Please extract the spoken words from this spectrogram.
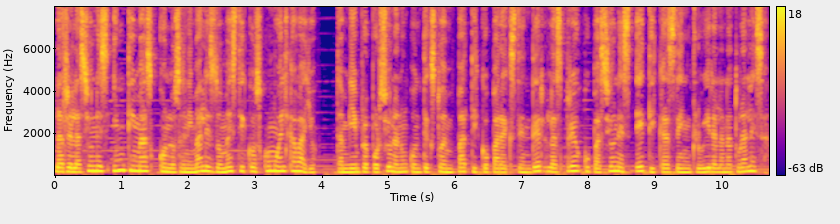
Las relaciones íntimas con los animales domésticos como el caballo también proporcionan un contexto empático para extender las preocupaciones éticas de incluir a la naturaleza.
